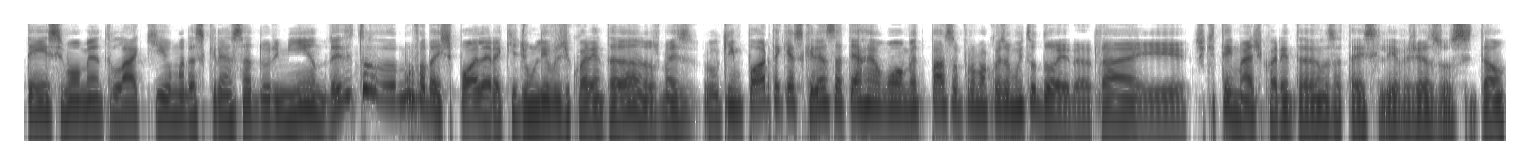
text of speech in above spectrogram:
tem esse momento lá que uma das crianças está dormindo. Eu não vou dar spoiler aqui de um livro de 40 anos, mas o que importa é que as crianças da Terra em algum momento passam por uma coisa muito doida, tá? Acho que tem mais de 40 anos até esse livro, Jesus. Então,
